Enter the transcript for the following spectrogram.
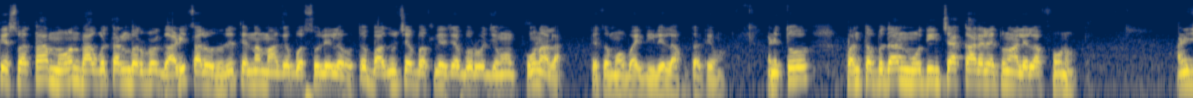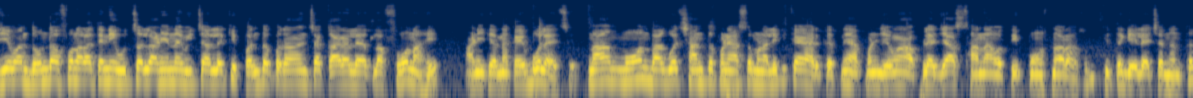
ते स्वतः मोहन भागवतांबरोबर गाडी चालवत होते. त्यांना मागे बसवलेलं होतं. बाजूच्या बसल्याच्या बरोबर जेव्हा फोन आला त्याचा मोबाईल दिलेला होता तेव्हा. आणि तो पंतप्रधान मोदींच्या कार्यालयातून आलेला फोन होता. आणि जेव्हा दोनदा फोन आला त्यांनी उचलला आणि यांना विचारलं की पंतप्रधानांच्या कार्यालयातला फोन आहे आणि त्यांना काही बोलायचं ना मोहन भागवत शांतपणे असं म्हणाले की काही हरकत नाही आपण जेव्हा आपल्या ज्या स्थानावरती पोहोचणार असू तिथं गेल्याच्यानंतर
